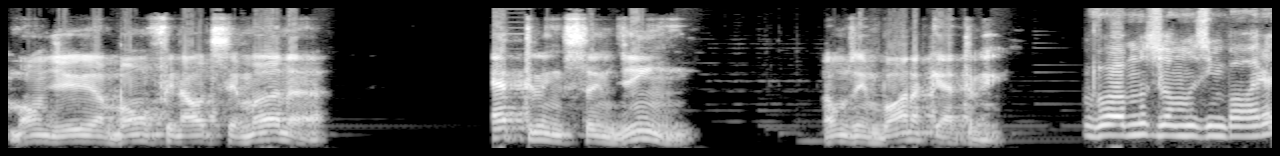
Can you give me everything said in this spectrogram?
Bom dia, bom final de semana. Kathleen Sandim. Vamos embora, Kathleen? Vamos, vamos embora.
